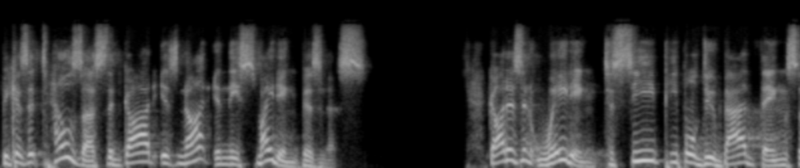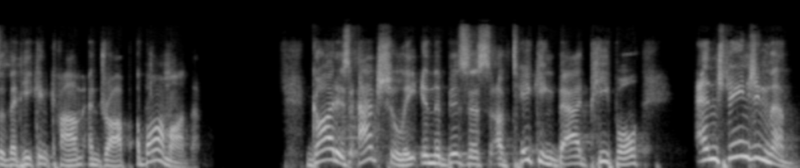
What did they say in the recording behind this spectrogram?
because it tells us that God is not in the smiting business. God isn't waiting to see people do bad things so that he can come and drop a bomb on them. God is actually in the business of taking bad people and changing them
